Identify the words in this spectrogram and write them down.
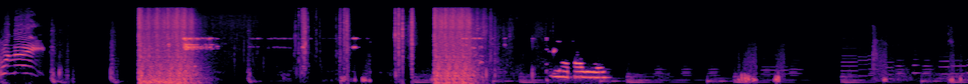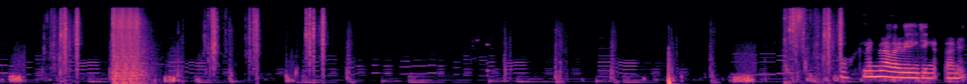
Grenade! อย่าไปเลย ล่นไม่อะไรเลยจริงๆอะตอนเนี้ย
